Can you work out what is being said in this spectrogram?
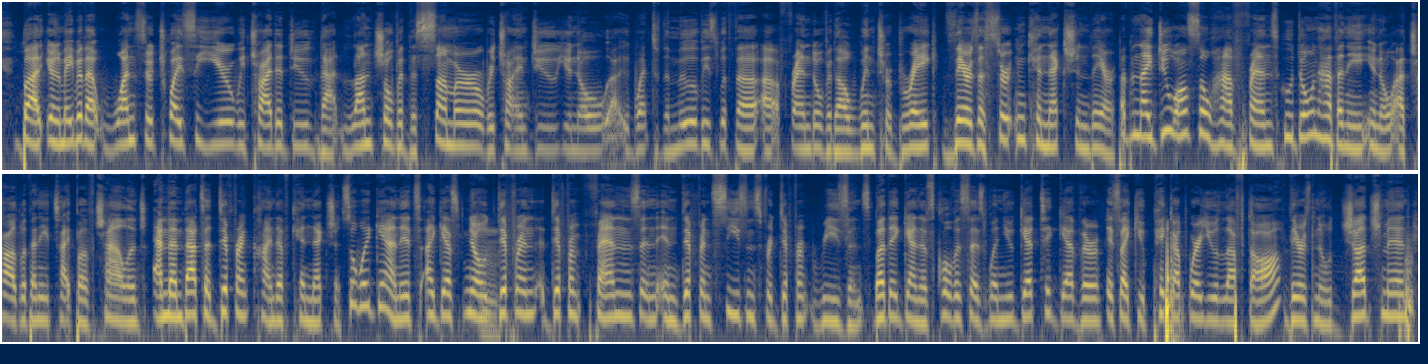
but you know, maybe that once or twice a year we try to do that lunch over the summer, or we try and do, you know, I went to the movies with a, a friend over the winter break. There's a certain connection there. But then I do also have friends who don't have any, you know, a child with any type of challenge, and then that's a different kind of connection. So again, it's I guess you know mm. different different friends and in different seasons for different reasons. But again, as Clovis says, when you get together, it's like you pick up where you left off there's no judgment.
